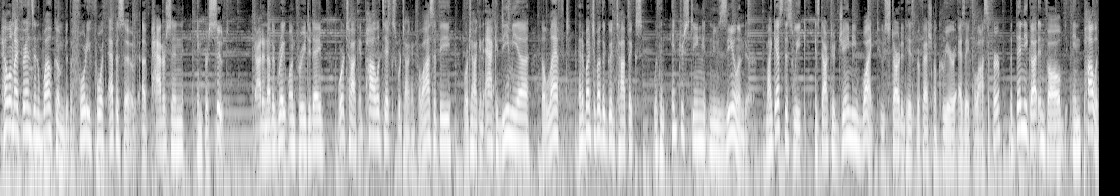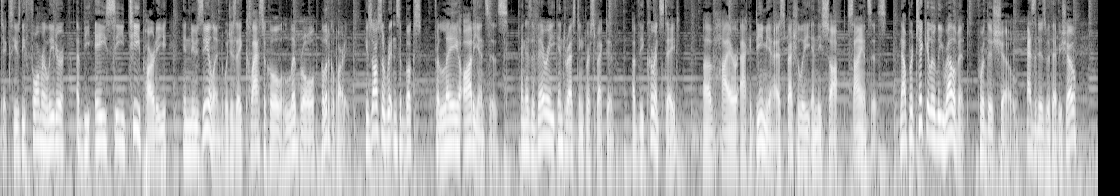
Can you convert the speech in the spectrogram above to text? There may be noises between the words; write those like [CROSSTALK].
Hello, my friends, and welcome to the 44th episode of Patterson in Pursuit. Got another great one for you today. We're talking politics, we're talking philosophy, we're talking academia, the left, and a bunch of other good topics with an interesting New Zealander. My guest this week is Dr. Jamie Whyte, who started his professional career as a philosopher, but then he got involved in politics. He was the former leader of the ACT Party in New Zealand, which is a classical liberal political party. He's also written some books for lay audiences and has a very interesting perspective of the current state of higher academia, especially in the soft sciences. Now, particularly relevant for this show, as it is with every show,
